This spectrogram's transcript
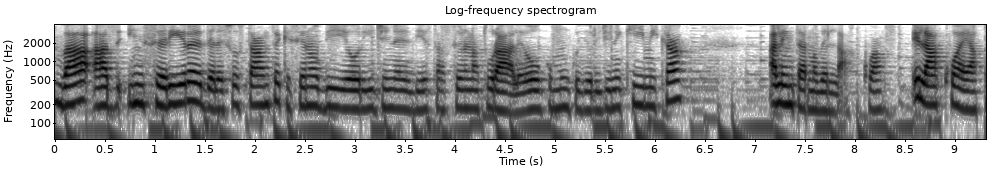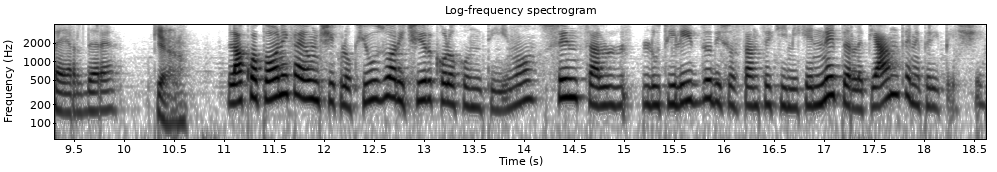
va ad inserire delle sostanze che siano di origine di estrazione naturale o comunque di origine chimica all'interno dell'acqua e l'acqua è a perdere. Chiaro. L'acquaponica è un ciclo chiuso a ricircolo continuo, senza l'utilizzo di sostanze chimiche né per le piante né per i pesci.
